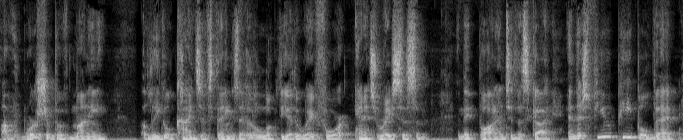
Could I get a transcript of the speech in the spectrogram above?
of worship of money, illegal kinds of things that it'll look the other way for, and it's racism. And they bought into this guy. And there's few people that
